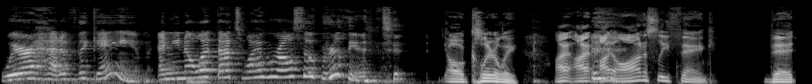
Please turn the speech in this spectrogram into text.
we're ahead of the game. And you know what? That's why we're all so brilliant. Oh, clearly. I, I, I honestly think that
